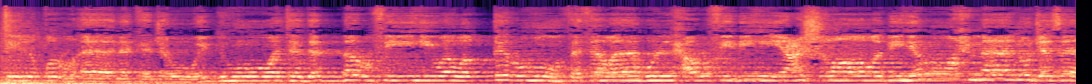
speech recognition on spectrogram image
رتل قرآنك جوده وتدبر فيه ووقره فثواب الحرف به عشرا وبه الرحمن جزى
